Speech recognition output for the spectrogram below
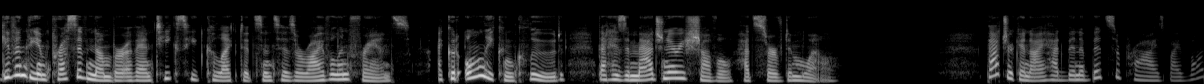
Given the impressive number of antiques he'd collected since his arrival in France, I could only conclude that his imaginary shovel had served him well. Patrick and I had been a bit surprised by Von.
